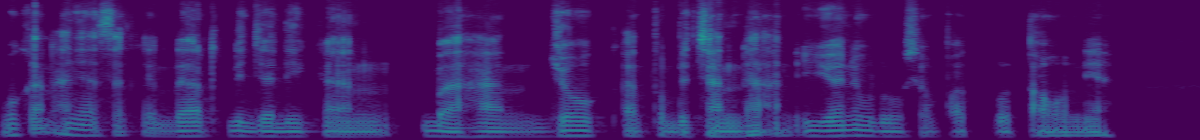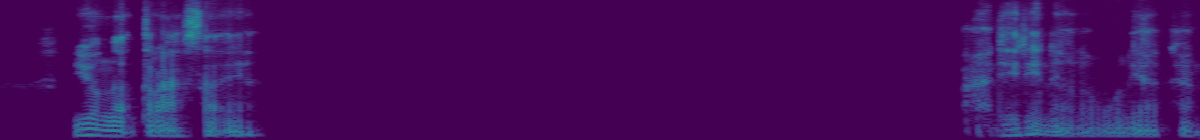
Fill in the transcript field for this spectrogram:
bukan hanya sekedar dijadikan bahan joke atau bercandaan. Iya ini udah usia 40 tahun ya. Iya nggak terasa ya. Hadirin yang Allah muliakan.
